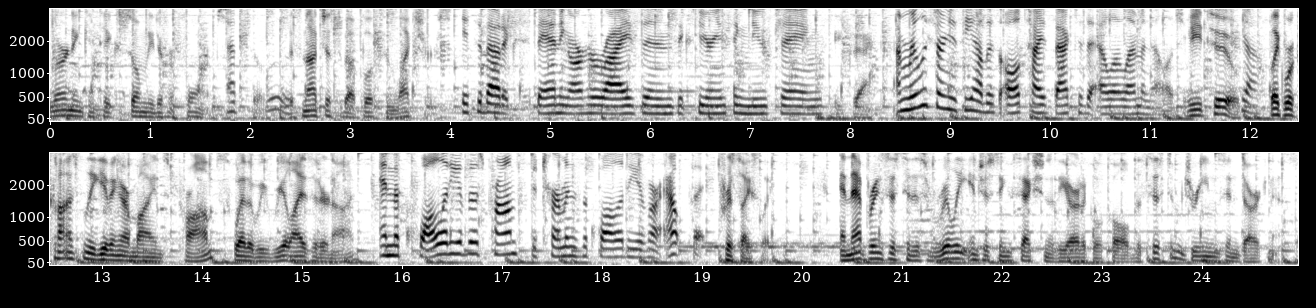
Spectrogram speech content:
learning can take so many different forms. Absolutely. It's not just about books and lectures. It's about expanding our horizons, experiencing new things. Exactly. I'm really starting to see how this all ties back to the LLM analogy. Me too. Yeah. Like we're constantly giving our minds prompts, whether we realize it or not. And the quality of those prompts determines the quality of our output. Precisely. And that brings us to this really interesting section of the article called The System Dreams in Darkness.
